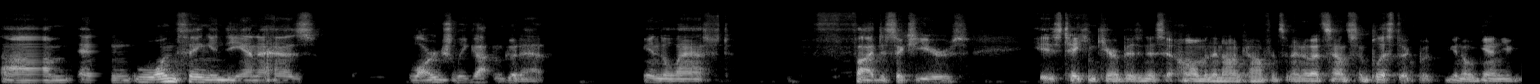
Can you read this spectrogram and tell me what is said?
um, and one thing Indiana has largely gotten good at in the last five to six years is taking care of business at home in the non-conference. And I know that sounds simplistic, but you know, again, you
